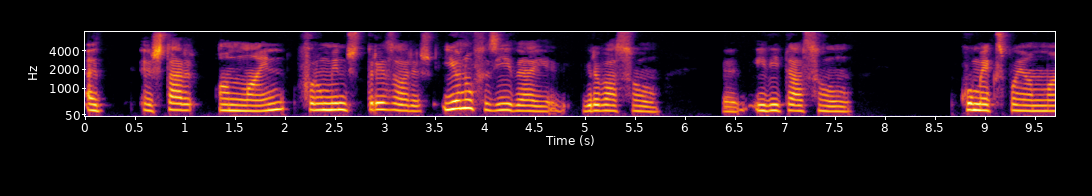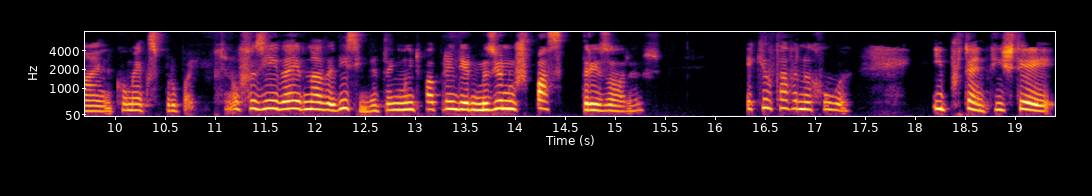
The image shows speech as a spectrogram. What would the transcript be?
a, a estar online foram menos de 3 horas. E eu não fazia ideia. Gravar som, eh, editar som, como é que se põe online, como é que se propõe. Não fazia ideia de nada disso, ainda tenho muito para aprender, mas eu no espaço de três horas, aquilo estava na rua. E portanto, isto é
